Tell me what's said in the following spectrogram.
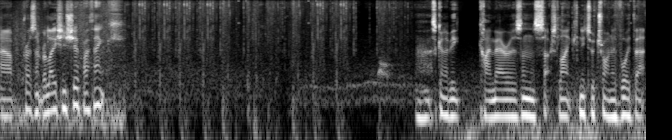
our present relationship, I think. it's going to be chimeras and such like. Need to try and avoid that.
